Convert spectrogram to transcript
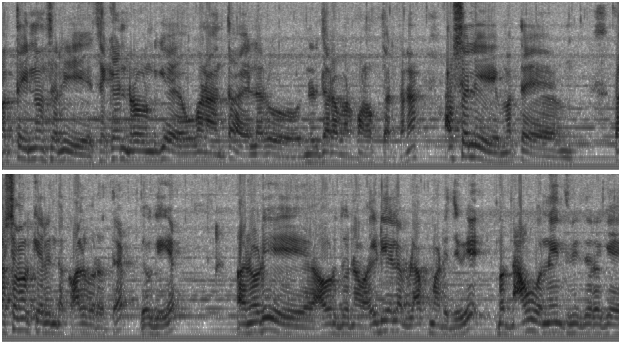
ಮತ್ತೆ ಇನ್ನೊಂದು ಸರಿ ಸೆಕೆಂಡ್ ರೌಂಡ್ಗೆ ಹೋಗೋಣ ಅಂತ ಎಲ್ಲರೂ ನಿರ್ಧಾರ ಮಾಡ್ಕೊಂಡು ಹೋಗ್ತಾ ಇರ್ತಾನೆ ಅಷ್ಟರಲ್ಲಿ ಮತ್ತೆ ಕಸ್ಟಮರ್ ಕೇರಿಂದ ಕಾಲ್ ಬರುತ್ತೆ ಯೋಗಿಗೆ. ನೋಡಿ, ಅವ್ರದ್ದು ನಾವು ಐಡಿ ಎಲ್ಲ ಬ್ಲಾಕ್ ಮಾಡಿದ್ದೀವಿ. ಬಟ್ ನಾವು ಒನ್ ನೈನ್ ತ್ರೀ ಜೀರೋಗೆ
